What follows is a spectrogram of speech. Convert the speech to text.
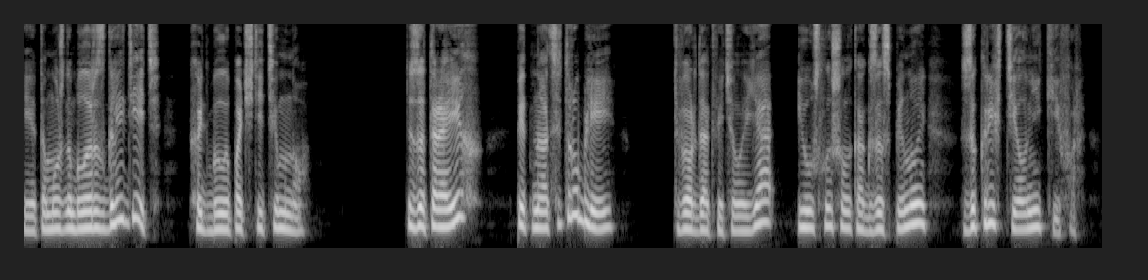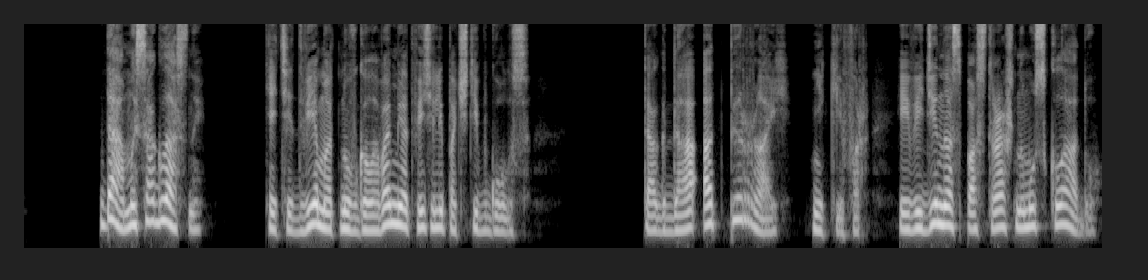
и это можно было разглядеть, хоть было почти темно. «За троих пятнадцать рублей», — твердо ответила я и услышала, как за спиной закряхтел Никифор. «Да, мы согласны». Эти две, мотнув головами, ответили почти в голос. Тогда отпирай, Никифор, и веди нас по страшному складу.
